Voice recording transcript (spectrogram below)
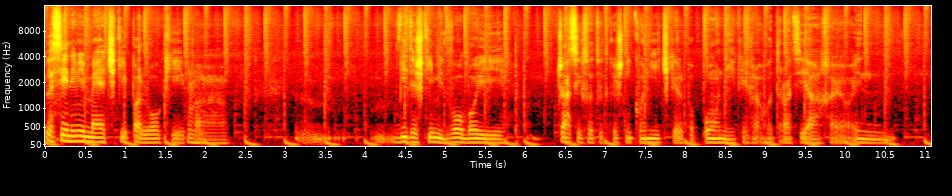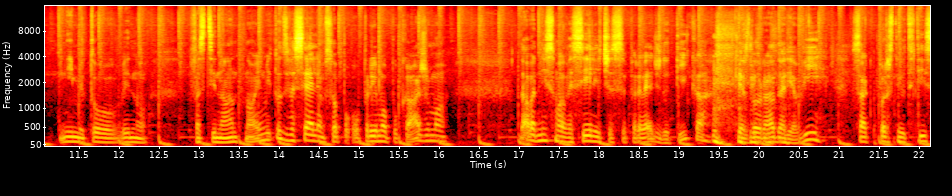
lesenimi mečki, pa loki, pa mm. videškimi dvoboji. Včasih so tudi kakšni konički ali pa poni, ki jih lahko otroci jahajo. In njim je to vedno fascinantno, in mi tudi z veseljem so po- opremo pokažemo. Dobro, nismo veseli, če se preveč dotika, ker zelo rada rjavi, vsak prstni odtis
